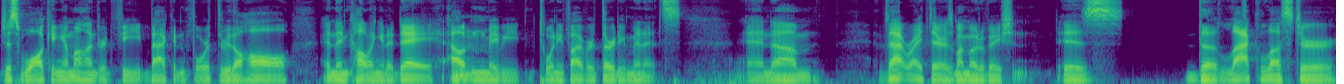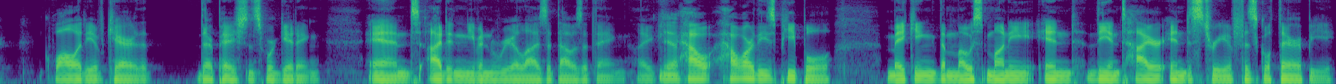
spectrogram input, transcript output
just walking them 100 feet back and forth through the hall and then calling it a day out in maybe 25 or 30 minutes. And um, that right there is my motivation is the lackluster quality of care that their patients were getting and I didn't even realize that that was a thing. Like Yeah. how how are these people making the most money in the entire industry of physical therapy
